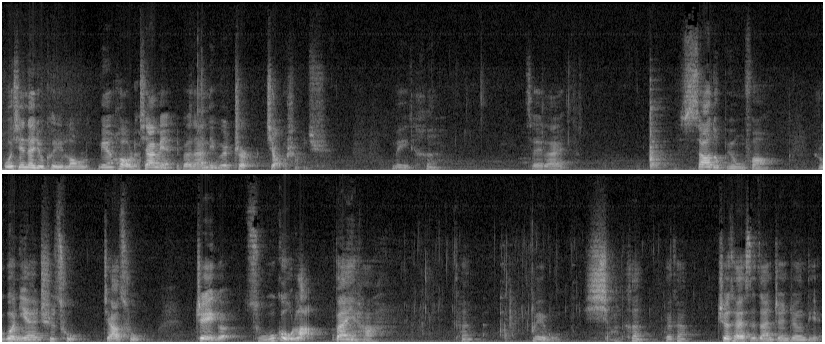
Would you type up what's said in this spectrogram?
我现在就可以捞了。面好了，下面把咱那个汁儿浇上去，美得很。再来，啥都不用放。如果你爱吃醋，加醋。这个足够辣，拌一下，看美不？香得很，快看，这才是咱真正的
